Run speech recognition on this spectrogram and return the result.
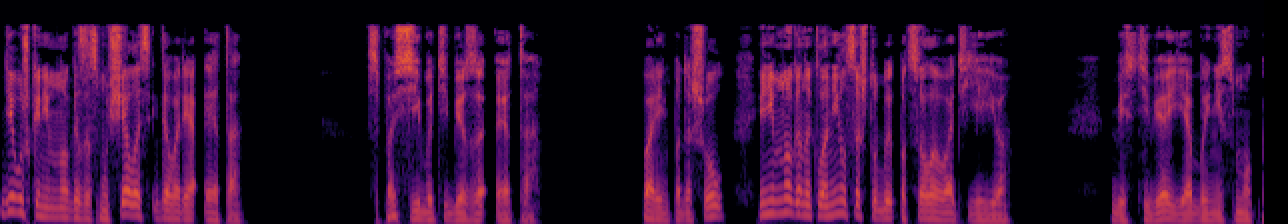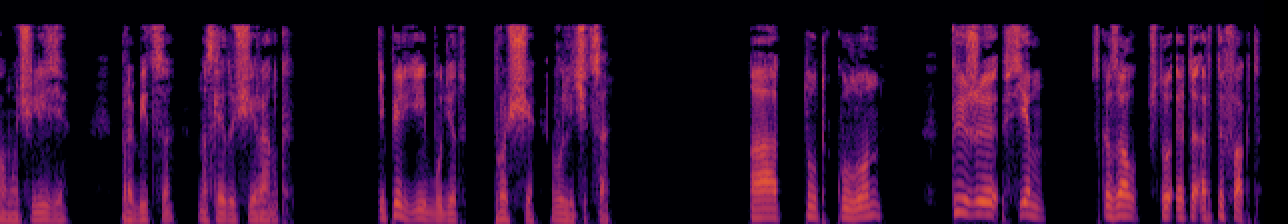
Девушка немного засмущалась, говоря это. — Спасибо тебе за это. Парень подошел и немного наклонился, чтобы поцеловать ее. Без тебя я бы не смог помочь Лизе пробиться на следующий ранг. Теперь ей будет проще вылечиться. — А тут кулон? Ты же всем сказал, что это артефакт.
